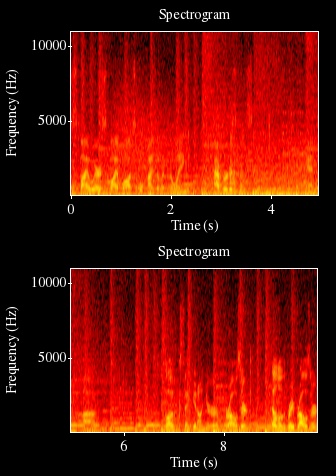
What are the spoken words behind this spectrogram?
spyware, spy bots, all kinds of annoying advertisements and, and uh, bugs that get on your browser. Download the Brave browser.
